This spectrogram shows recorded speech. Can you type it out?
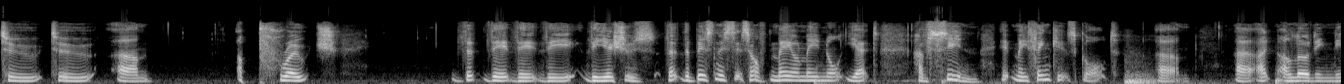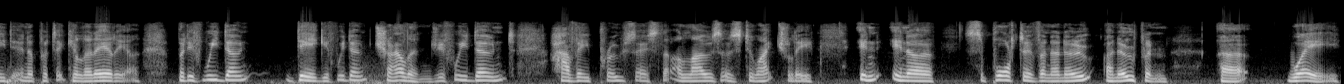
to to um, approach the, the, the, the, the issues that the business itself may or may not yet have seen. It may think it's got um, a, a learning need in a particular area, but if we don't dig, if we don't challenge, if we don't have a process that allows us to actually, in in a supportive and an, an open uh, way,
